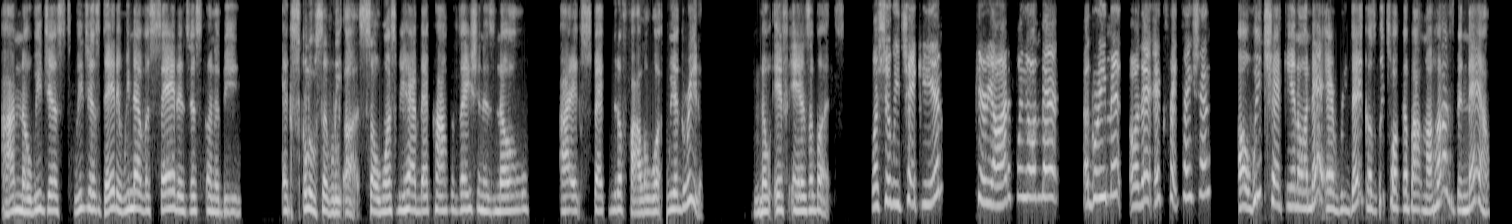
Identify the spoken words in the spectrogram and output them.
I know we just we just dated. We never said it's just gonna be exclusively us. So once we have that conversation, is no, I expect you to follow what we agreed on. No ifs, ands, or buts. Well, should we check in periodically on that agreement or that expectation? Oh, we check in on that every day because we talk about my husband now.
